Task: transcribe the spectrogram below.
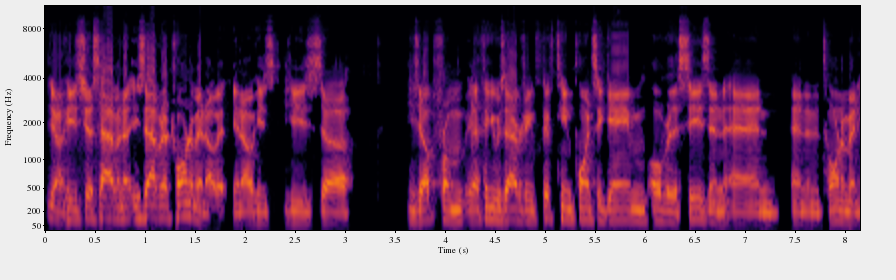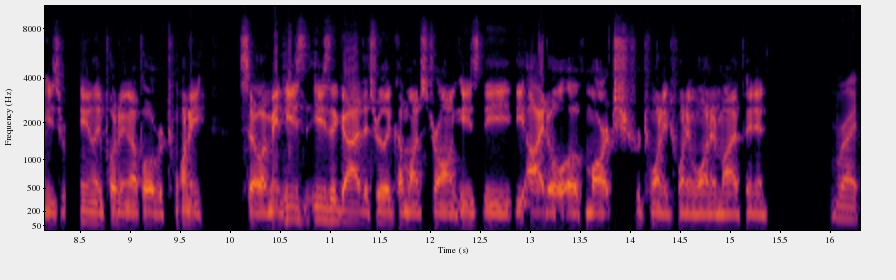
you know he's just having a, he's having a tournament of it. You know he's he's uh, he's up from I think he was averaging 15 points a game over the season, and and in the tournament he's routinely putting up over 20. So I mean he's he's the guy that's really come on strong. He's the the idol of March for 2021 in my opinion. Right.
